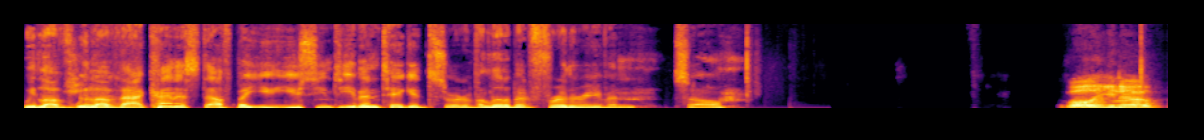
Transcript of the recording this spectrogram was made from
we love we love that kind of stuff, but you you seem to even take it sort of a little bit further, even so. Well, you know,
